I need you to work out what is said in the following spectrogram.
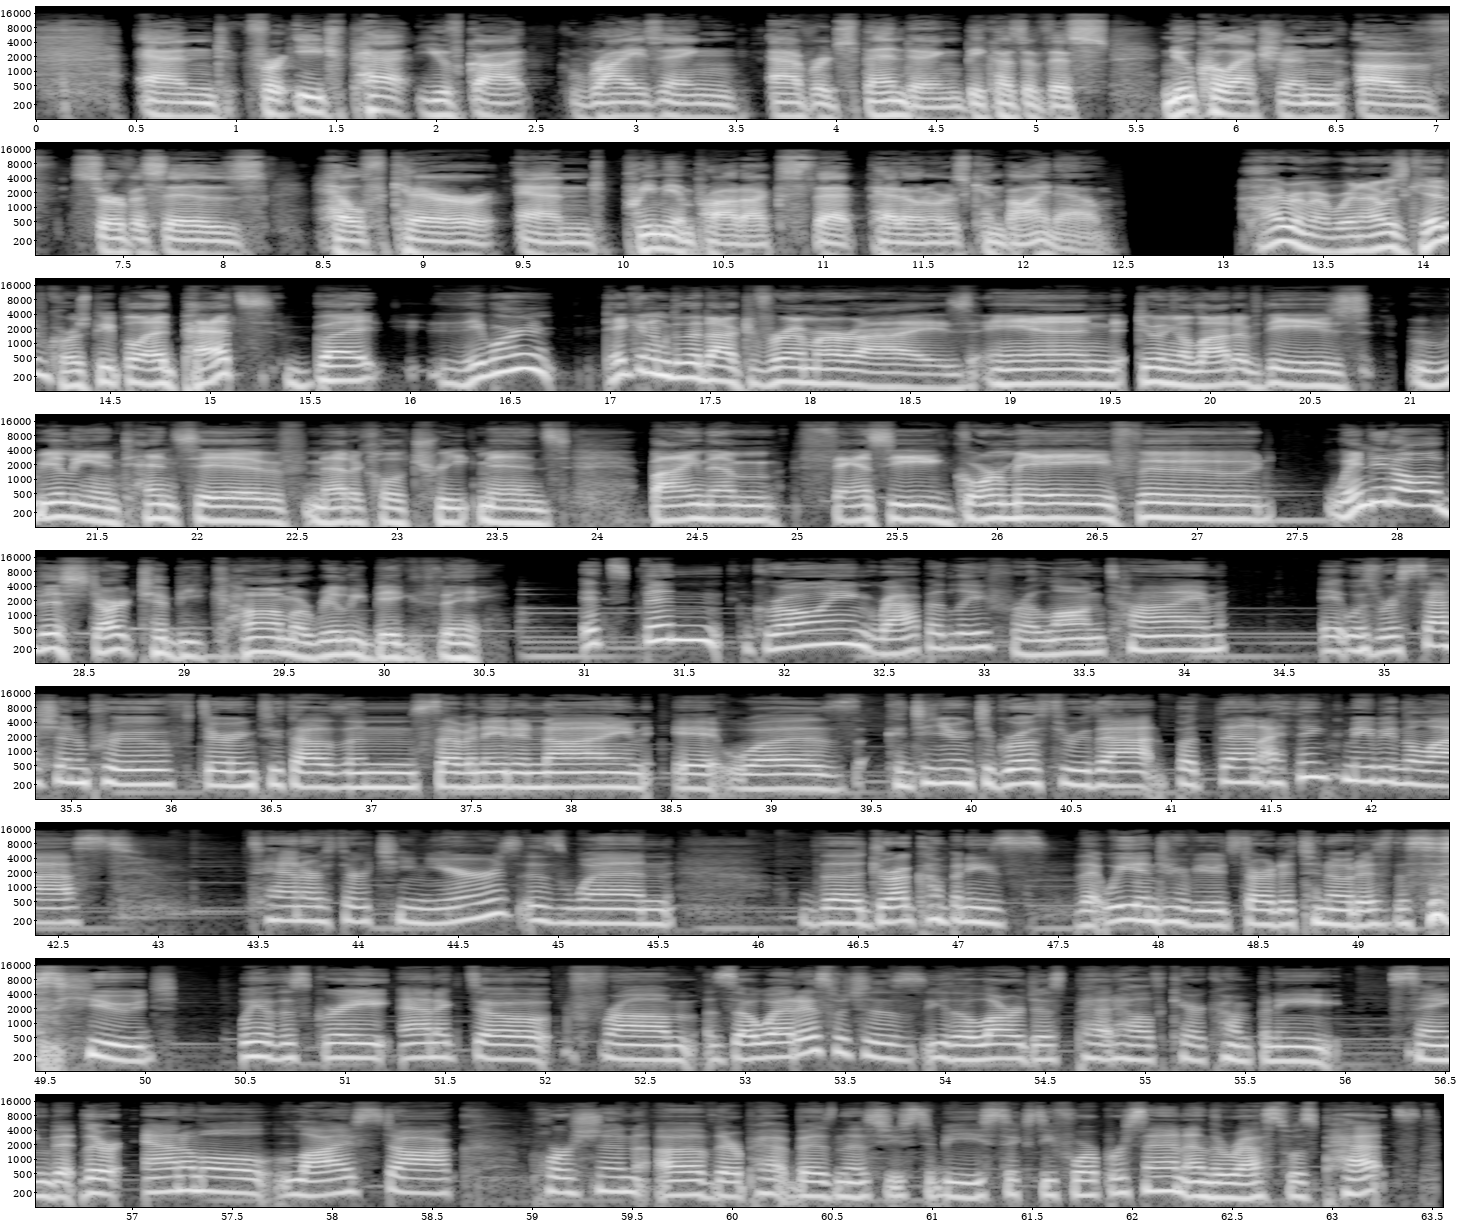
And for each pet, you've got rising average spending because of this new collection of services healthcare and premium products that pet owners can buy now. I remember when I was a kid, of course, people had pets, but they weren't taking them to the doctor for MRIs and doing a lot of these really intensive medical treatments, buying them fancy gourmet food. When did all this start to become a really big thing? It's been growing rapidly for a long time. It was recession proof during 2007, 8, and 9. It was continuing to grow through that. But then I think maybe in the last 10 or 13 years is when the drug companies that we interviewed started to notice this is huge. We have this great anecdote from Zoetis, which is the largest pet healthcare company, saying that their animal livestock portion of their pet business used to be 64% and the rest was pets.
